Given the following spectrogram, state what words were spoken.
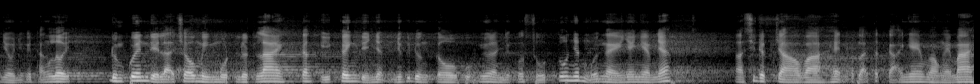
nhiều những cái thắng lợi. Đừng quên để lại cho mình một lượt like đăng ký kênh để nhận những cái đường cầu cũng như là những con số tốt nhất mỗi ngày nha anh em nhé à, xin được chào và hẹn gặp lại tất cả anh em vào ngày mai.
